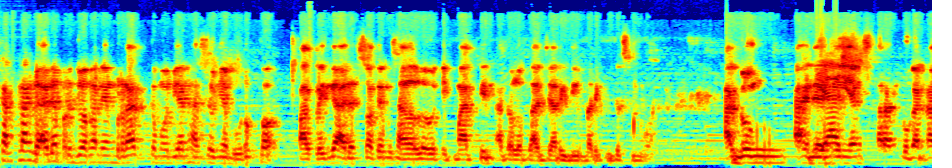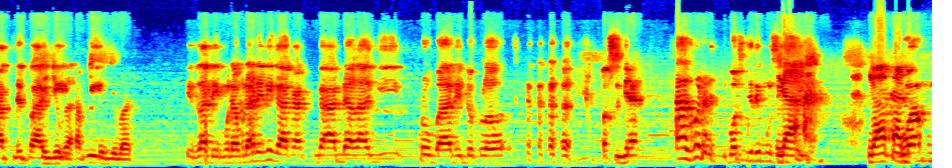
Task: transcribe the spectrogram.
karena nggak ada perjuangan yang berat, kemudian hasilnya buruk kok. Paling nggak ada sesuatu yang bisa lo nikmatin atau lo pelajari di balik itu semua. Agung Ahdani Yes. yang sekarang bukan atlet lagi, Kak, tapi itu tadi mudah-mudahan ini gak akan nggak ada lagi perubahan hidup lo maksudnya ah gue udah bosan jadi musisi Nggak. nggak akan gua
